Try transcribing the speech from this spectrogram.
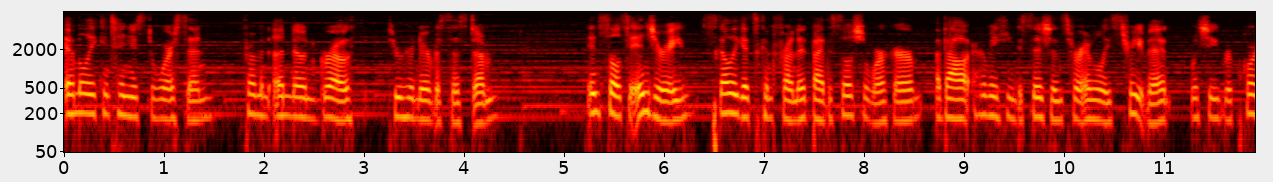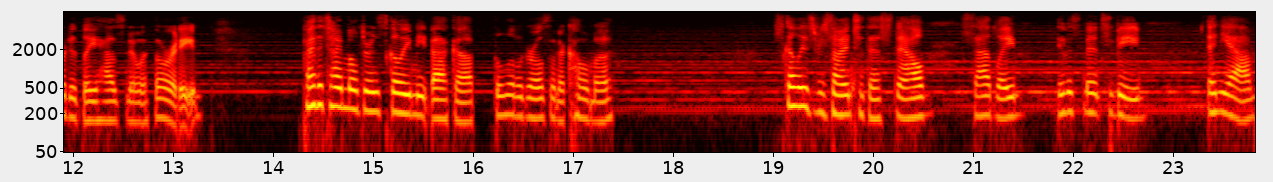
Emily continues to worsen from an unknown growth through her nervous system. Insult to injury, Scully gets confronted by the social worker about her making decisions for Emily's treatment when she reportedly has no authority. By the time Mulder and Scully meet back up, the little girl's in a coma. Scully's resigned to this now. Sadly, it was meant to be. And yeah,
